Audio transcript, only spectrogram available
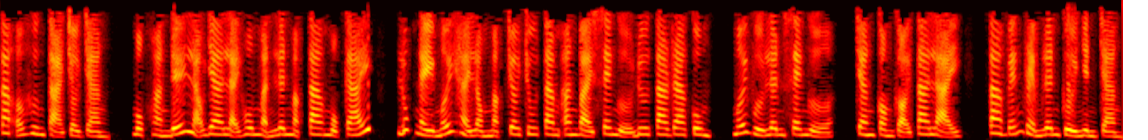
ta ở hương tạ chờ chàng, một hoàng đế lão gia lại hôn mạnh lên mặt ta một cái, lúc này mới hài lòng mặc cho Chu Tam an bài xe ngựa đưa ta ra cung, mới vừa lên xe ngựa, chàng còn gọi ta lại, ta vén rèm lên cười nhìn chàng,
